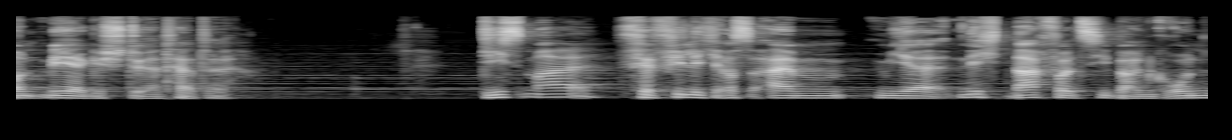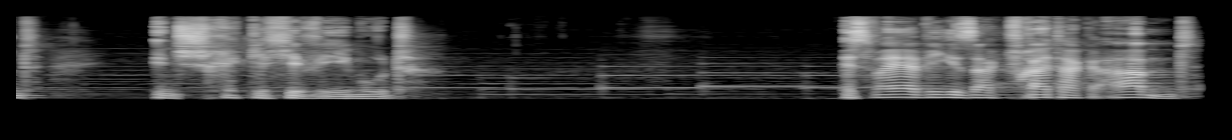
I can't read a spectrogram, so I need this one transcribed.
und mehr gestört hatte. Diesmal verfiel ich aus einem mir nicht nachvollziehbaren Grund in schreckliche Wehmut. Es war ja wie gesagt Freitagabend.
